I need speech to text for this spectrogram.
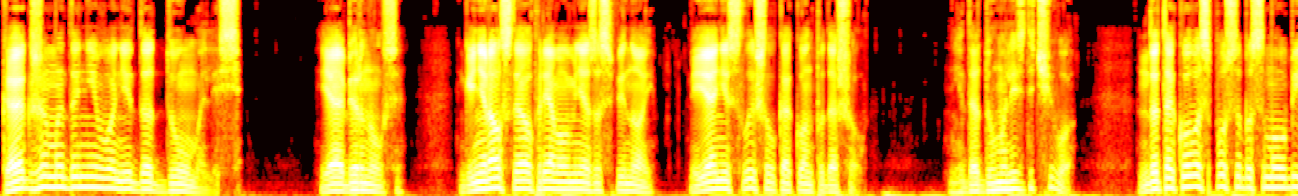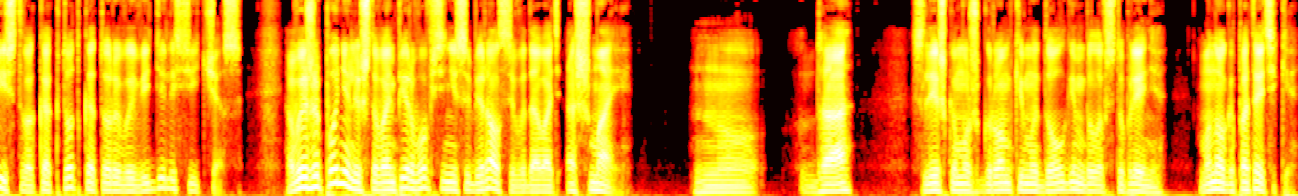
«Как же мы до него не додумались!» Я обернулся. Генерал стоял прямо у меня за спиной. Я не слышал, как он подошел. Не додумались до чего? До такого способа самоубийства, как тот, который вы видели сейчас. Вы же поняли, что вампир вовсе не собирался выдавать Ашмаи? Ну, да. Слишком уж громким и долгим было вступление. Много патетики.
